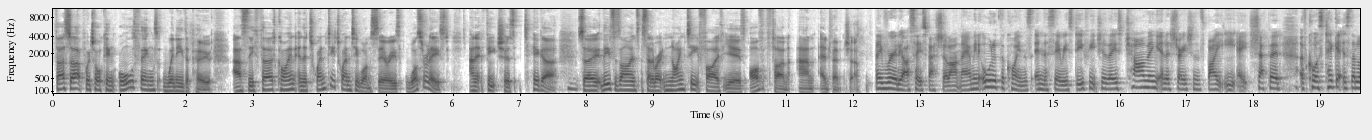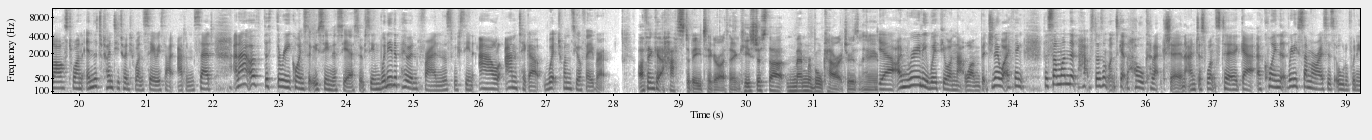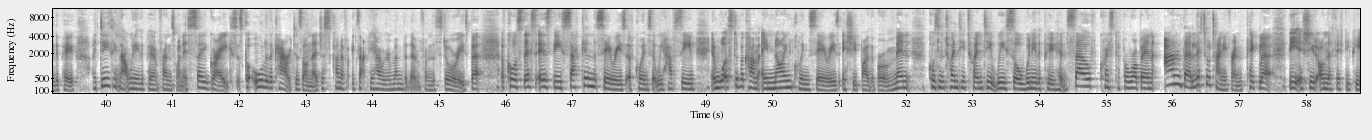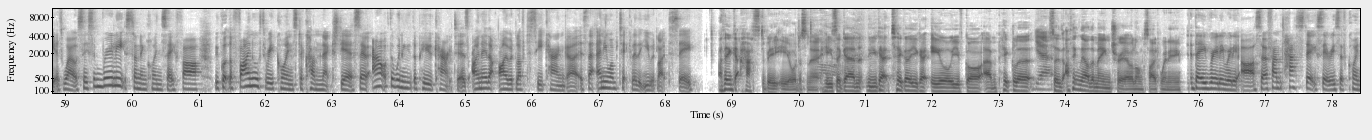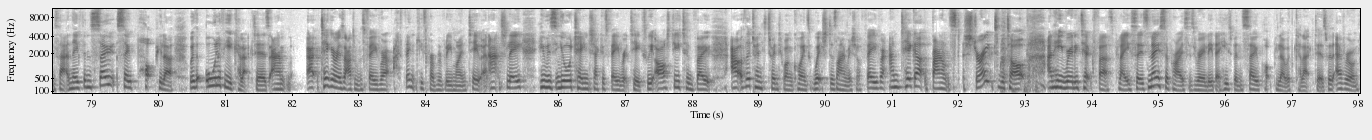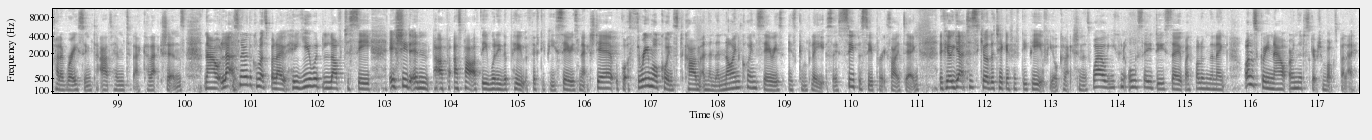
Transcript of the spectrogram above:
First up, we're talking all things Winnie the Pooh, as the third coin in the 2021 series was released and it features Tigger. Mm. So these designs celebrate 95 years of fun and adventure. They really are so special, aren't they? I mean, all of the coins in the series do feature those charming illustrations by E.H. Shepard. Of course, Tigger is the last one in the 2021 series, like Adam said. And out of the three coins that we've seen this year, so we've seen Winnie the Pooh and Friends, we've seen Owl and Tigger, which one's your favourite? I think it has to be Tigger, I think. He's just that memorable character, isn't he? Yeah, I'm really with you on that one. But do you know what? I think for someone that perhaps doesn't want to get the whole collection and just wants to get a coin that really summarises all of Winnie the Pooh, I do think that Winnie the Pooh and Friends one is so great because it's got all of the characters on there, just kind of exactly how we remember them from the stories. But of course, this is the second series of coins that we have seen in what's to become a nine coin series issued by the Royal Mint. Of course, in 2020, we saw Winnie the Pooh himself, Christopher Robin, and their little tiny friend Piglet be issued on the 50p as well well. So some really stunning coins so far. We've got the final three coins to come next year. So out of the Winnie the Pooh characters, I know that I would love to see Kanga. Is there anyone particular that you would like to see? I think it has to be Eeyore, doesn't it? He's again, you get Tigger, you get Eeyore, you've got um, Piglet. Yeah. So I think they are the main trio alongside Winnie. They really, really are. So a fantastic series of coins there, and they've been so, so popular with all of you collectors and Uh, Tigger is Adam's favourite. I think he's probably mine too. And actually, he was your change checker's favourite too, because we asked you to vote out of the 2021 coins which design was your favourite. And Tigger bounced straight to the top and he really took first place. So it's no surprises really that he's been so popular with collectors, with everyone kind of racing to add him to their collections. Now, let us know in the comments below who you would love to see issued in as part of the Winnie the Pooh 50p series next year. We've got three more coins to come, and then the nine coin series is complete. So super, super exciting. If you're yet to secure the Tigger 50p for your collection as well, you can also do so by following the link on screen now or in the description box below.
